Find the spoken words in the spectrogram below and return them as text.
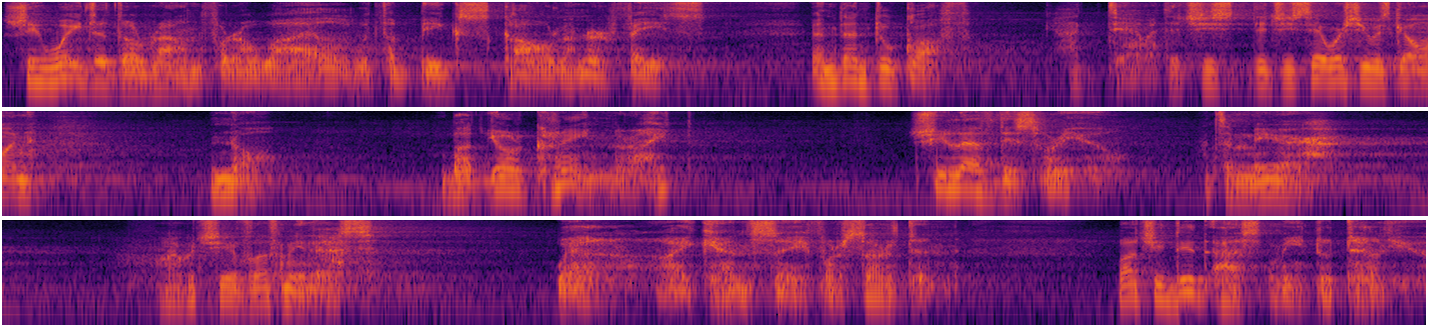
She waited around for a while with a big scowl on her face, and then took off. God damn it, did she, did she say where she was going? No. But you're Crane, right? She left this for you. That's a mirror. Why would she have left me this? Well, I can't say for certain. But she did ask me to tell you,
